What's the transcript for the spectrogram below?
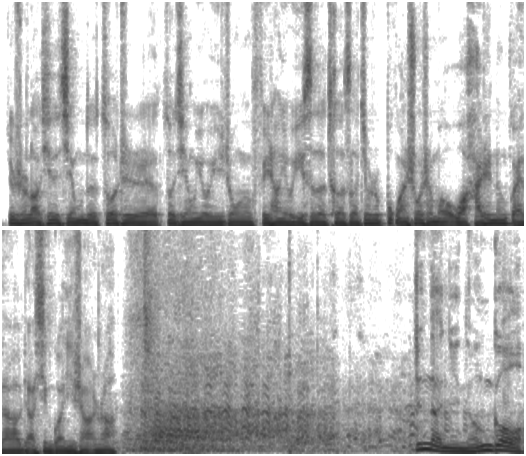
就是老 T 的节目的做制做节目有一种非常有意思的特色，就是不管说什么，我还是能拐到两性关系上，是吧？真的，你能够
